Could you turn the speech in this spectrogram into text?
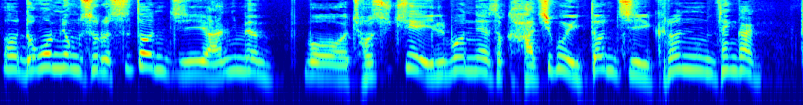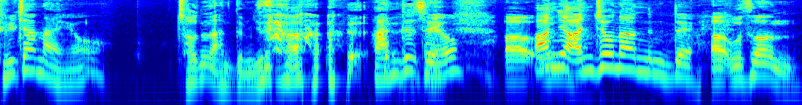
어, 농업용수로 쓰던지 아니면 뭐 저수지에 일본 내에서 가지고 있던지 그런 생각 들잖아요. 저는 안 듭니다. 안 드세요? 네. 아, 아니 안전한데. 아 우선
